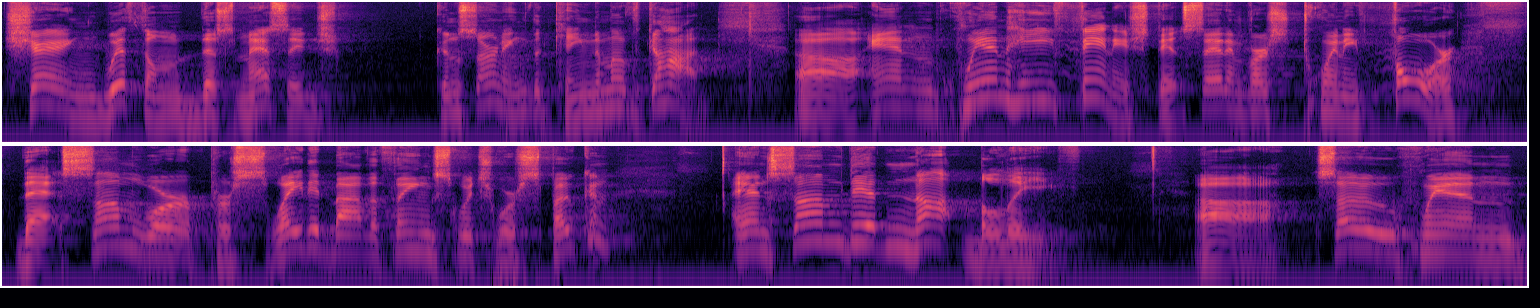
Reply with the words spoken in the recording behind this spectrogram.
sharing with them this message concerning the kingdom of God. Uh, and when he finished, it said in verse 24 that some were persuaded by the things which were spoken, and some did not believe. Uh, so when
